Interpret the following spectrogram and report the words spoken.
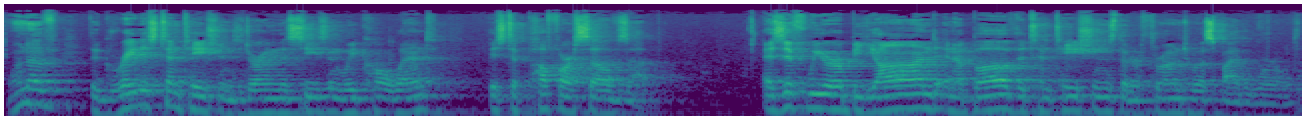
One of the greatest temptations during this season we call Lent is to puff ourselves up, as if we are beyond and above the temptations that are thrown to us by the world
